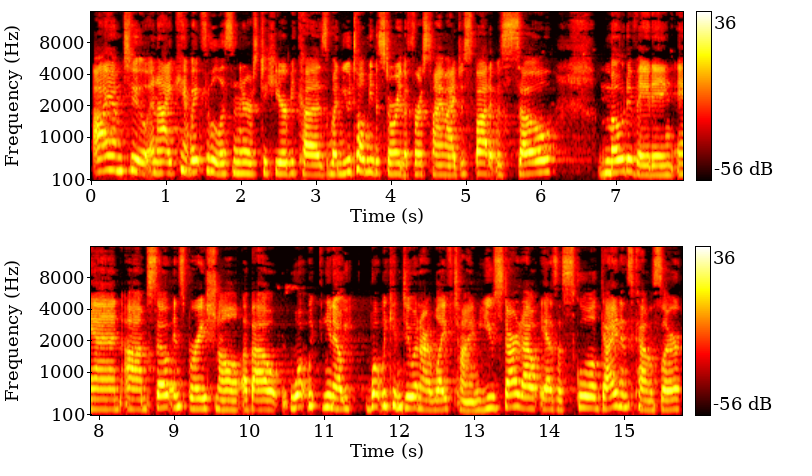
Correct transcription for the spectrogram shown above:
I am too, and I can't wait for the listeners to hear because when you told me the story the first time, I just thought it was so motivating and um, so inspirational about what we you know what we can do in our lifetime. You started out as a school guidance counselor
